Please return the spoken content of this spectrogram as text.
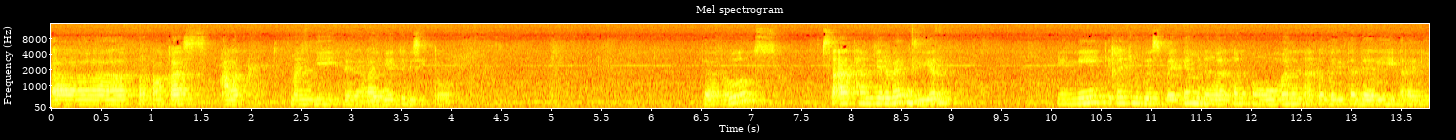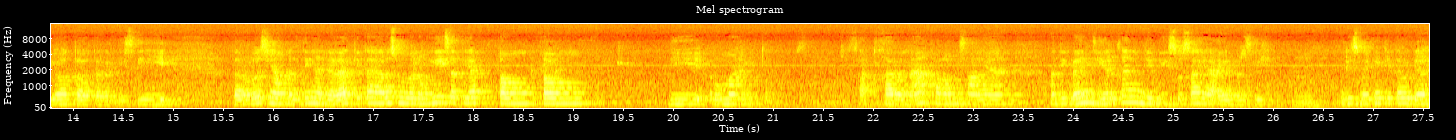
uh, perkakas alat mandi dan lainnya itu di situ. Terus saat hampir banjir ini kita juga sebaiknya mendengarkan pengumuman atau berita dari radio atau televisi. Terus yang penting adalah kita harus memenuhi setiap tong-tong di rumah itu. Karena kalau misalnya nanti banjir kan jadi susah ya air bersih. Hmm. jadi sebaiknya kita udah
